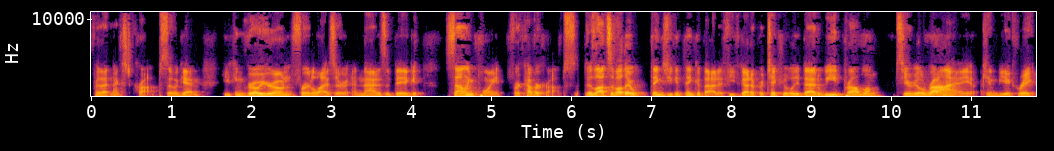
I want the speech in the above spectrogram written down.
for that next crop. So again, you can grow your own fertilizer and that is a big selling point for cover crops. There's lots of other things you can think about. If you've got a particularly bad weed problem, cereal rye can be a great,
